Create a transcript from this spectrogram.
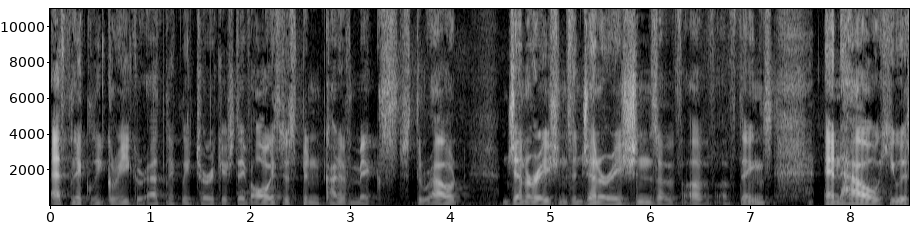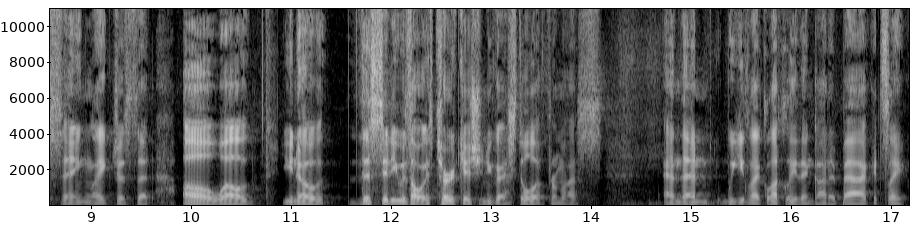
ethnically Greek or ethnically Turkish. They've always just been kind of mixed throughout generations and generations of, of, of things. And how he was saying like just that oh well you know this city was always turkish and you guys stole it from us. And then we like luckily then got it back. It's like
